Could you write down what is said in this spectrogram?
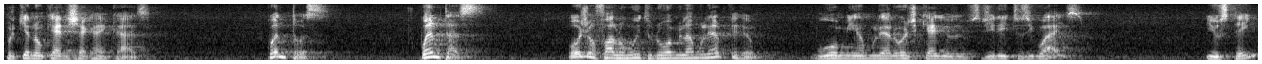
porque não querem chegar em casa? Quantos? Quantas? Hoje eu falo muito no homem e na mulher, porque o homem e a mulher hoje querem os direitos iguais e os têm.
